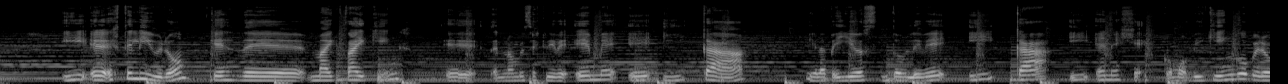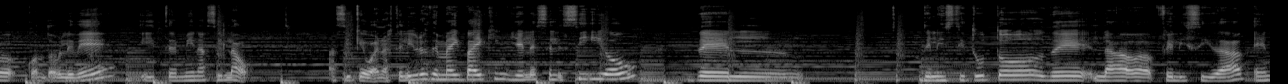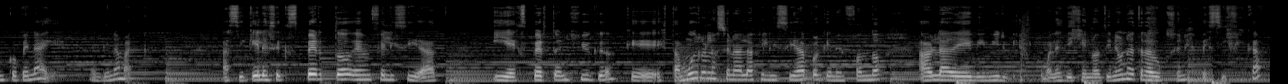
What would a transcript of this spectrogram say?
Y eh, este libro, que es de Mike Viking, eh, el nombre se escribe M-E-I-K, y el apellido es W-I-K-I-N-G, como vikingo, pero con W y termina sin la O. Así que bueno, este libro es de Mike Viking y él es el CEO del, del Instituto de la Felicidad en Copenhague, en Dinamarca. Así que él es experto en felicidad y experto en Hugo, que está muy relacionado a la felicidad porque en el fondo habla de vivir bien. Como les dije, no tiene una traducción específica,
